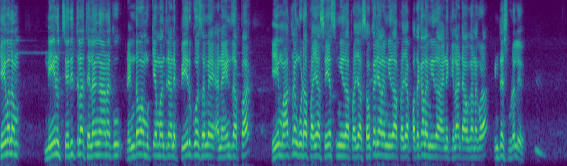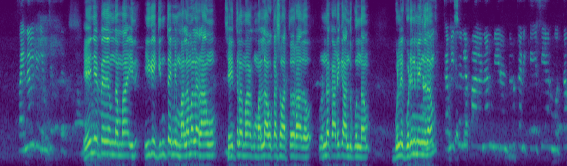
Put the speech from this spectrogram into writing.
కేవలం నేను చరిత్ర తెలంగాణకు రెండవ ముఖ్యమంత్రి అనే పేరు కోసమే ఆయన అయింది తప్ప ఏ మాత్రం కూడా ప్రజా శ్రేయస్సు మీద ప్రజా సౌకర్యాల మీద ప్రజా పథకాల మీద ఆయనకి ఎలాంటి అవగాహన కూడా ఇంట్రెస్ట్ కూడా లేదు. గా ఏం చెప్పేది ఉందమ్మా? ఇది ఇది గింతే మేము మళ్ళా మళ్ళా రాము చరిత్ర మాకు మళ్ళీ అవకాశం వస్తుందో రాదో ఉన్న కాడికి అందుకుందాం. గుడి గుడిని మింగుదాం. కమిషన్ల పాలన అని మీరు అంటారు కానీ కేసీఆర్ మొత్తం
